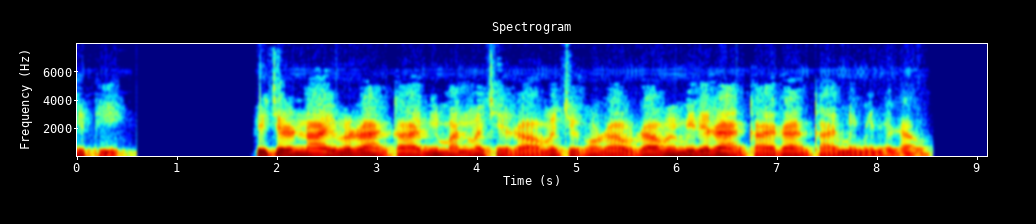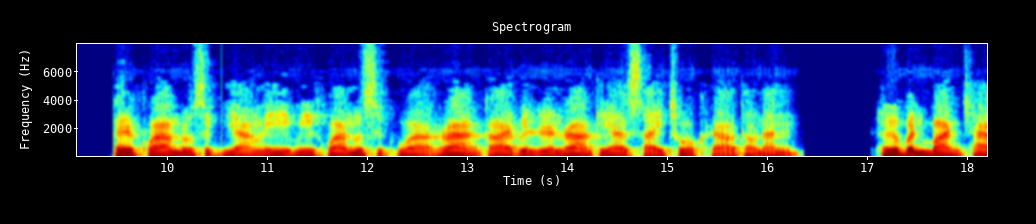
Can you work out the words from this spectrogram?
ทิฏฐิ พิจารณาว่าร่างกายนี่มันไม่ใช่เราไม่ใช่ของเรา เราไม่มีในร่างกายร่างกายไม่มีในเรา แต่ความรู้สึกอย่างนี้มีความรู้สึกว่าร่างกายเป็นเรือนร่างที่อาศัยชั่วคราวเท่านั้นหรือเป็นบ้านเช่า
